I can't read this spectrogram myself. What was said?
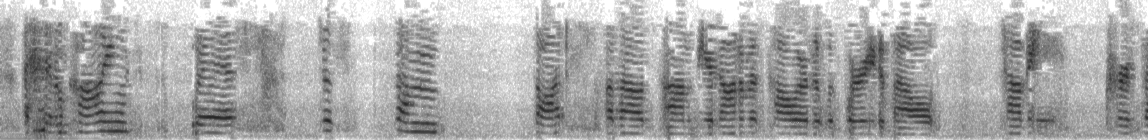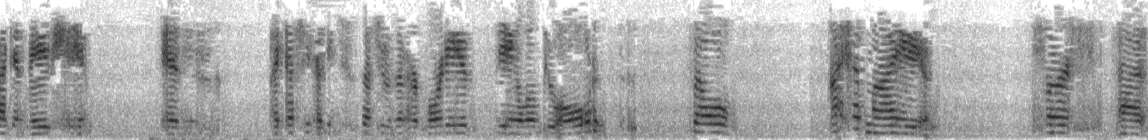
and I'm calling with just some thoughts about um, the anonymous caller that was worried about having her second baby in. I guess she. I think she said she was in her 40s, being a little too old. So I had my first at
